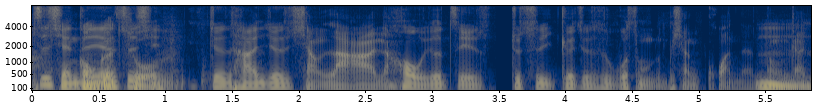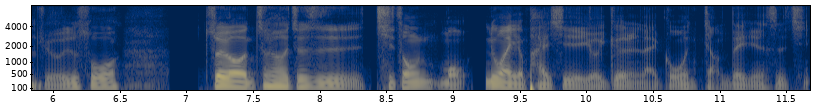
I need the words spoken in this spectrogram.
之前这件事情就是他就是想拉，然后我就直接就是一个就是我什么都不想管的那种感觉，我就说最后最后就是其中某另外一个拍戏的有一个人来跟我讲这件事情，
